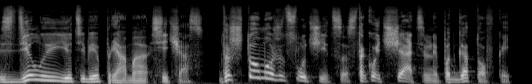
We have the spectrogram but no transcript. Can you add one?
Сделаю ее тебе прямо сейчас. Да что может случиться с такой тщательной подготовкой?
